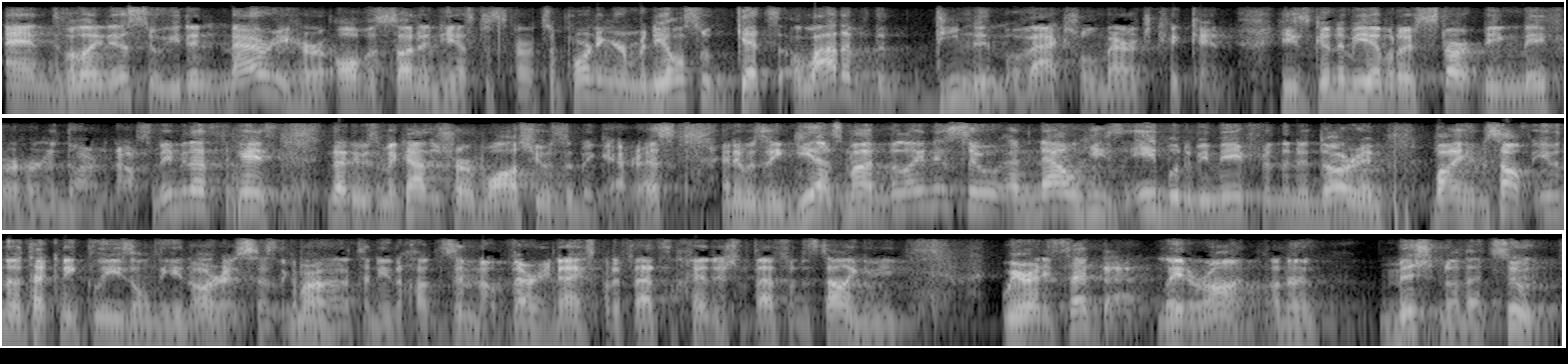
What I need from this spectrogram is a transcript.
and Nisu, he didn't marry her, all of a sudden he has to start supporting her, but he also gets a lot of the dinim of actual marriage kick in. He's going to be able to start being made for her in Nadarim now. So maybe that's the case, that he was Mekadosh her while she was a Begeres, and it was a Giazman, Nisu, and now he's able to be made for the Nadarim by himself, even though technically he's only an arus, says the Gemara. Very nice, but if that's a Chiddush, if that's what it's telling me, we already said that later on, on a Mishnah that soon.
